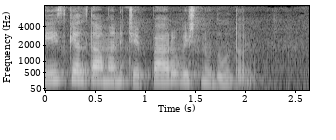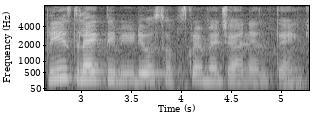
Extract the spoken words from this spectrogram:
తీసుకెళ్తామని చెప్పారు విష్ణుదూతలు. Please like the video subscribe my channel. Thank you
